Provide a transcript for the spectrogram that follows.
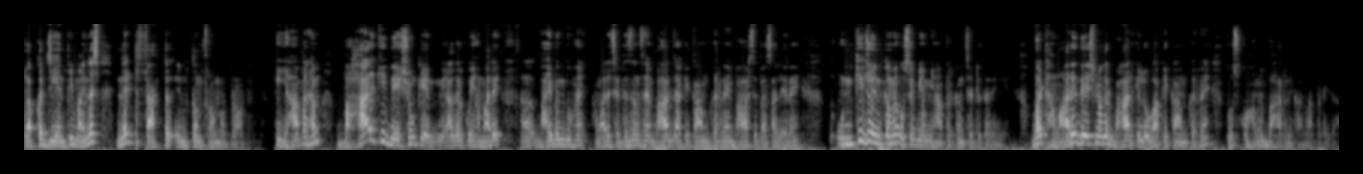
जो आपका GNP minus net factor income from abroad कि यहाँ पर हम बाहर की देशों के में अगर कोई हमारे भाई बंधु हैं, हमारे सिटीजन्स हैं, बाहर जाके काम कर रहे हैं, बाहर से पैसा ले रहे हैं तो उनकी जो इनकम है, उसे भी हम यहाँ पर कंसिडर करेंगे। बट हमारे देश में अगर बाहर के लोग आके काम कर रहे हैं तो उसको हमें बाहर निकालना पड़ेगा।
